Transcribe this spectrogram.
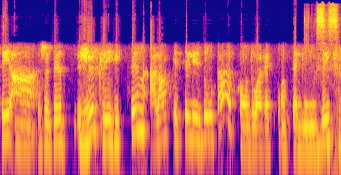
c'est en, je veux dire, juste les victimes, alors que c'est les auteurs qu'on doit responsabiliser.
